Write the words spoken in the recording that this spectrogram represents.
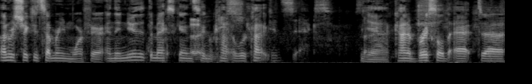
unrestricted submarine warfare, and they knew that the Mexicans had kind of, were kind of, sex. Yeah kind of bristled at uh,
